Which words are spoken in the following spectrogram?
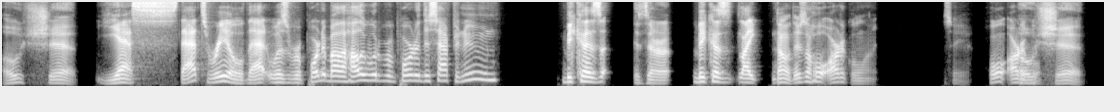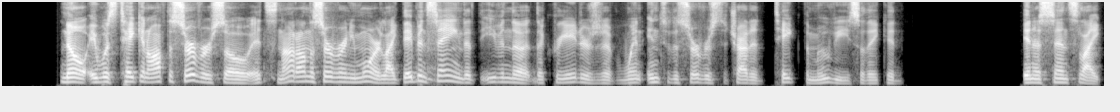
Oh shit! Yes, that's real. That was reported by the Hollywood Reporter this afternoon. Because Is there? A, because like no, there's a whole article on it. So yeah, whole oh, article. oh shit! No, it was taken off the server, so it's not on the server anymore. Like they've been saying that even the the creators have went into the servers to try to take the movie so they could, in a sense, like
